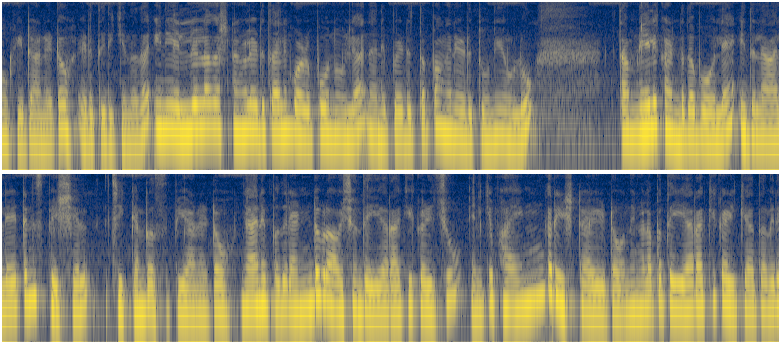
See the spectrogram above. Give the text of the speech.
നോക്കിയിട്ടാണ് കേട്ടോ എടുത്തിരിക്കുന്നത്. ഇനി എല്ലുള്ള കഷ്ണങ്ങൾ എടുത്താലും കുഴപ്പമൊന്നുമില്ല. ഞാനിപ്പോൾ എടുത്തപ്പോൾ അങ്ങനെ എടുത്തു എന്നേ ഉള്ളൂ. തമ്മിൽ കണ്ടതുപോലെ ഇത് ലാലേട്ടൻ സ്പെഷ്യൽ ചിക്കൻ റെസിപ്പിയാണ് കേട്ടോ ഞാനിപ്പോൾ ഇത് രണ്ട് പ്രാവശ്യം തയ്യാറാക്കി കഴിച്ചു. എനിക്ക് ഭയങ്കര ഇഷ്ടമായി കേട്ടോ നിങ്ങളപ്പോൾ തയ്യാറാക്കി കഴിക്കാത്തവർ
